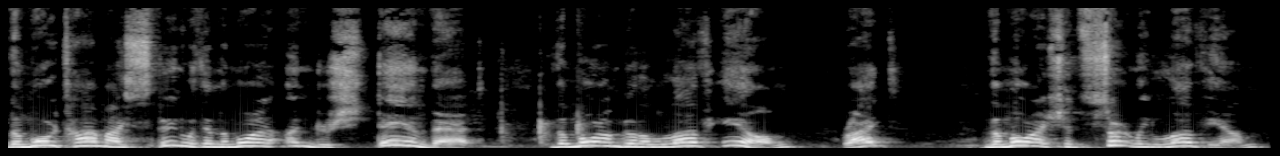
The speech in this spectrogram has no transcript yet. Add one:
The more time I spend with Him, the more I understand that, the more I'm going to love Him, right? The more I should certainly love Him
